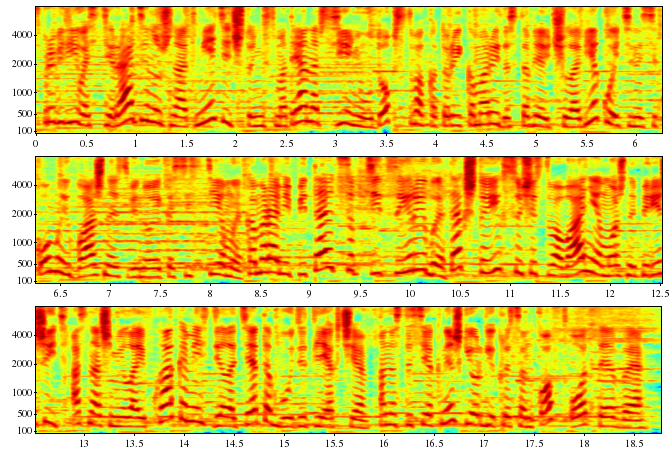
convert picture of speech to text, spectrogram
Справедливости ради нужно отметить, что несмотря на все неудобства, которые комары доставляют человеку, эти насекомые – важное звено экосистемы. Комарами питаются птицы и рыбы, так что их существование можно пережить. А с нашими лайфхаками сделать это будет легче. Анастасия Книж, Георгий Красанков, ОТВ.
